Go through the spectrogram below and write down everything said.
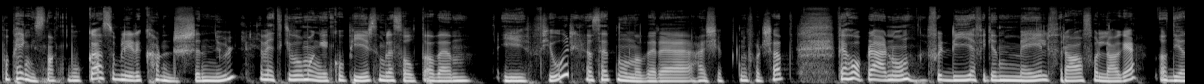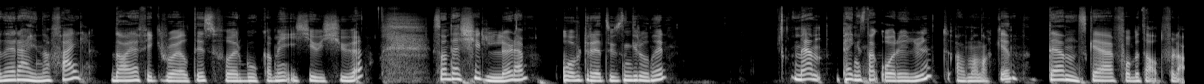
På Pengesnakkboka så blir det kanskje null. Jeg vet ikke hvor mange kopier som ble solgt av den i fjor. Jeg har sett noen av dere har kjøpt den fortsatt. For jeg håper det er noen, fordi jeg fikk en mail fra forlaget at de hadde regna feil da jeg fikk royalties for boka mi i 2020. Sånn at jeg skylder dem over 3000 kroner. Men pengesnakk året rundt, almanakken, den skal jeg få betalt for da.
